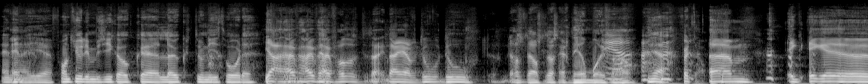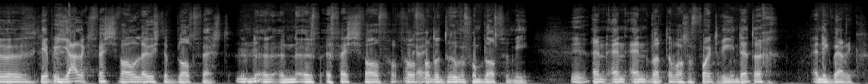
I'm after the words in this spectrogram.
En, en hij uh, vond jullie muziek ook uh, leuk toen hij het hoorde? Ja, hij, hij, hij vond het, nou ja, doe, doe, dat, is, dat is echt een heel mooi verhaal. Ja, vertel. Um, ik, ik, uh, je hebt een jaarlijks festival, Leusden Bloodfest. Mm -hmm. een, een, een, festival van, okay. van de drummer van Blasphemy. Ja. En, en, en wat, er was een Fort 33... En ik werk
